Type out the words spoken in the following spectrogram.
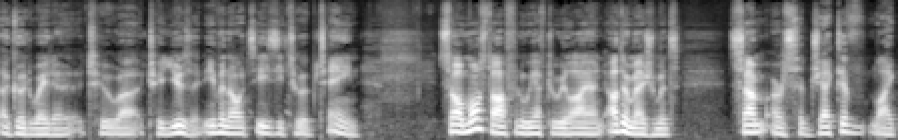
a, a good way to to uh, to use it, even though it's easy to obtain. So most often we have to rely on other measurements. Some are subjective, like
